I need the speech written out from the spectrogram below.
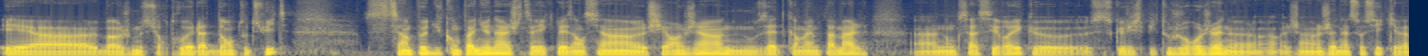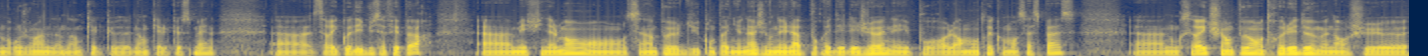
Et bah, je me suis retrouvé là-dedans tout de suite c'est un peu du compagnonnage. Vous savez que les anciens euh, chirurgiens nous aident quand même pas mal. Euh, donc ça, c'est vrai que c'est ce que j'explique toujours aux jeunes. Euh, j'ai un jeune associé qui va me rejoindre dans quelques, dans quelques semaines. c'est vrai qu'au début, ça fait peur. mais finalement, c'est un peu du compagnonnage et on est là pour aider les jeunes et pour leur montrer comment ça se passe. donc c'est vrai que je suis un peu entre les deux maintenant. Je suis,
